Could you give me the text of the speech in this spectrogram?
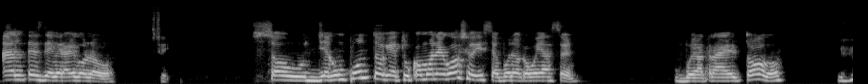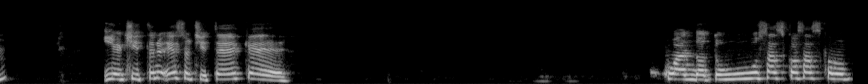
antes de ver algo nuevo. So, llega un punto que tú como negocio dices, bueno, ¿qué voy a hacer? Voy a traer todo. Y el chiste es eso, el chiste es que cuando tú usas cosas como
